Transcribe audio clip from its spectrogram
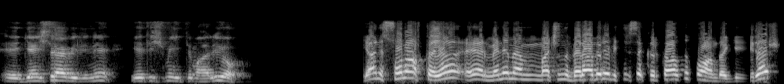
E, Gençler Birliği'ne yetişme ihtimali yok. Yani son haftaya eğer Menemen maçını berabere bitirse 46 puanda girer.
